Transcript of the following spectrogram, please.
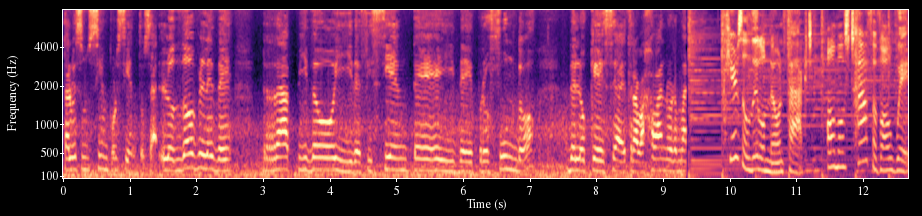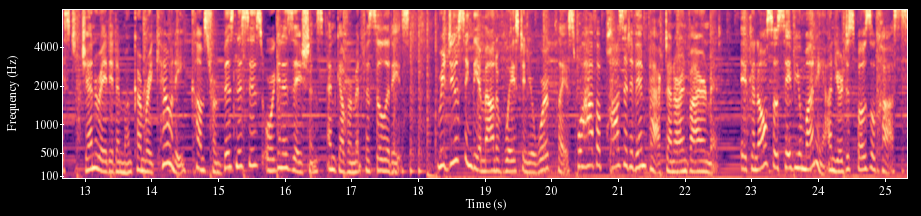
Tal vez un 100%, o sea, lo doble de rápido y de eficiente y de profundo de lo que se trabajaba normal. Here's a little known fact almost half of all waste generated in Montgomery County comes from businesses, organizations, and government facilities. Reducing the amount of waste in your workplace will have a positive impact on our environment. It can also save you money on your disposal costs.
